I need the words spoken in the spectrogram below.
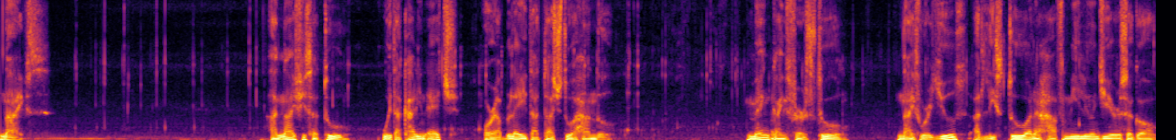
Knives. A knife is a tool with a cutting edge or a blade attached to a handle. Mankind's first tool, knives were used at least two and a half million years ago,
